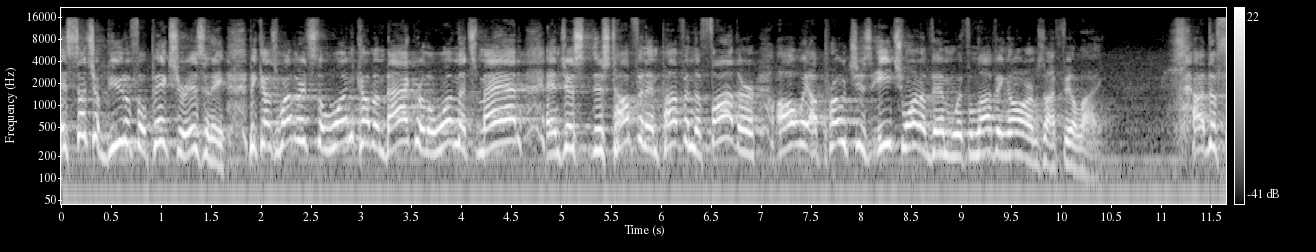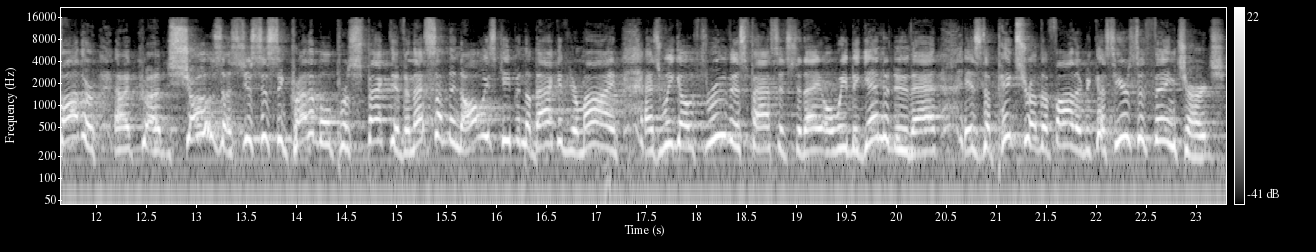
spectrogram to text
it's such a beautiful picture, isn't he? Because whether it's the one coming back or the one that's mad and just, just huffing and puffing, the father always approaches each one of them with loving arms, I feel like. Uh, the Father uh, uh, shows us just this incredible perspective, and that's something to always keep in the back of your mind as we go through this passage today, or we begin to do that, is the picture of the Father. Because here's the thing, church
